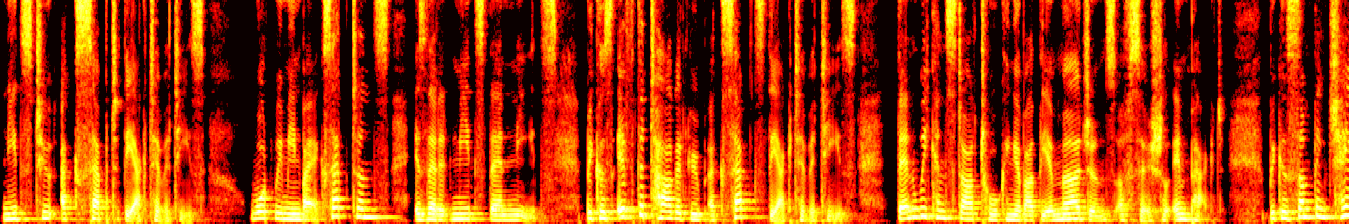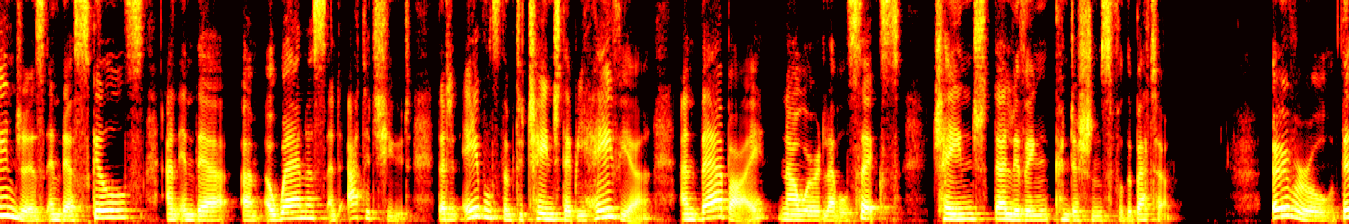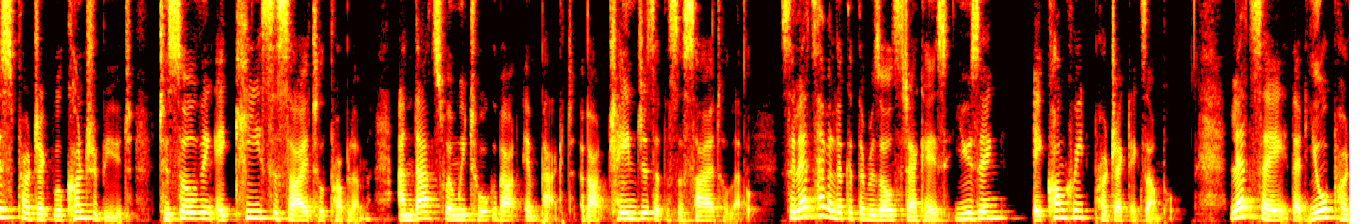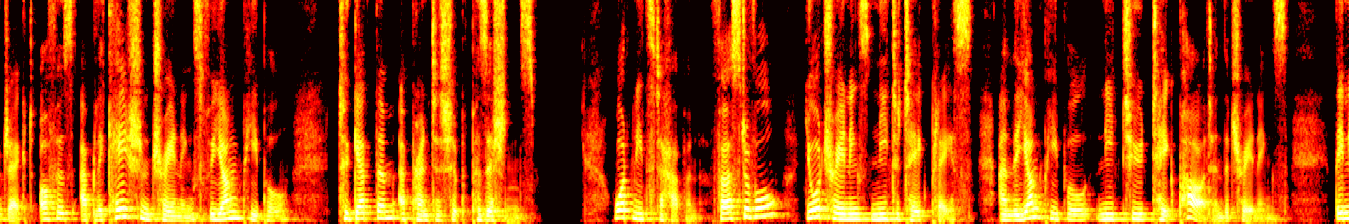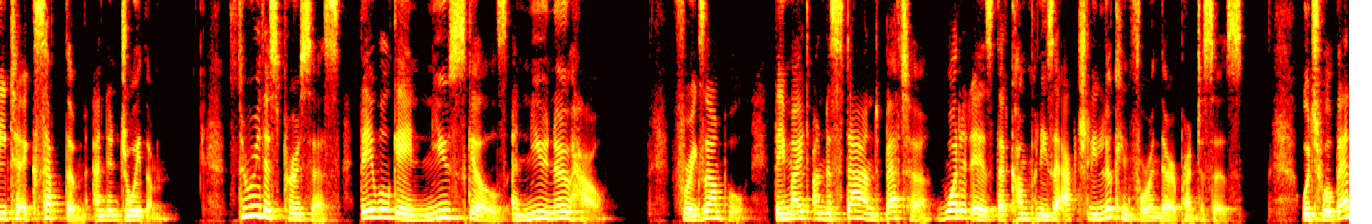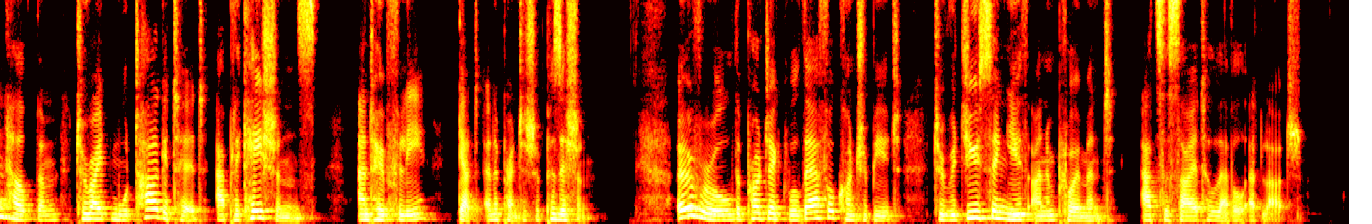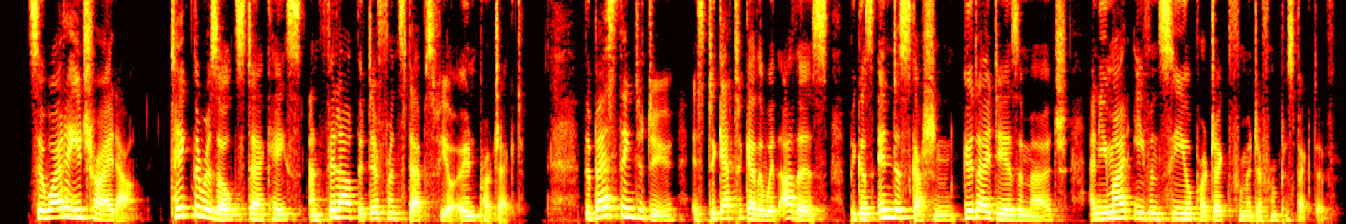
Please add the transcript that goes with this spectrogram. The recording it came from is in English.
needs to accept the activities. What we mean by acceptance is that it meets their needs. Because if the target group accepts the activities, then we can start talking about the emergence of social impact. Because something changes in their skills and in their um, awareness and attitude that enables them to change their behavior and thereby, now we're at level six, change their living conditions for the better. Overall, this project will contribute to solving a key societal problem, and that's when we talk about impact, about changes at the societal level. So let's have a look at the results staircase using a concrete project example. Let's say that your project offers application trainings for young people to get them apprenticeship positions. What needs to happen? First of all, your trainings need to take place, and the young people need to take part in the trainings. They need to accept them and enjoy them. Through this process, they will gain new skills and new know-how. For example, they might understand better what it is that companies are actually looking for in their apprentices, which will then help them to write more targeted applications and hopefully get an apprenticeship position. Overall, the project will therefore contribute to reducing youth unemployment at societal level at large. So why don't you try it out? Take the results staircase and fill out the different steps for your own project. The best thing to do is to get together with others because in discussion, good ideas emerge and you might even see your project from a different perspective.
